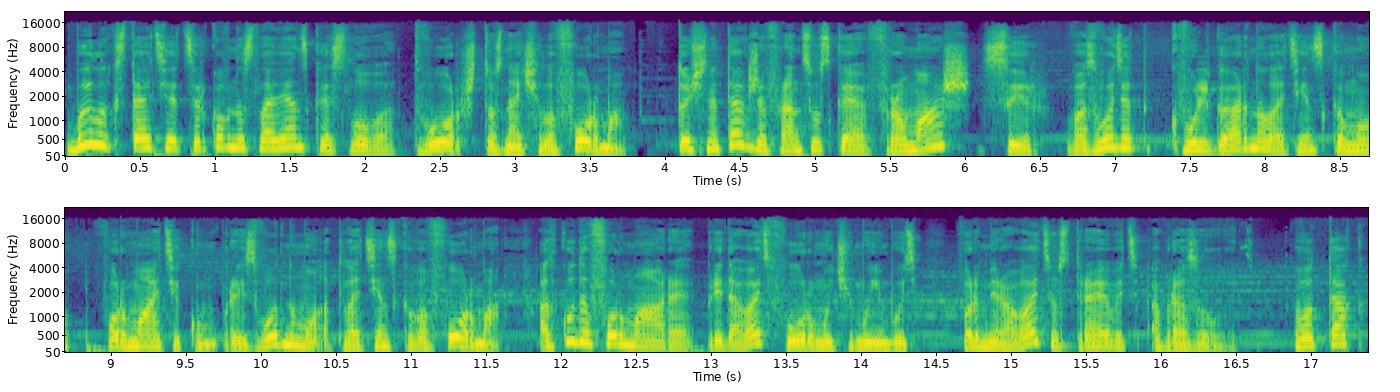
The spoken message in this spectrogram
Было, кстати, церковнославянское слово «твор», что значило «форма». Точно так же французское «фромаж» – «сыр» возводят к вульгарно-латинскому «форматикум», производному от латинского «форма», откуда «формаре» – придавать форму чему-нибудь, формировать, устраивать, образовывать. Вот так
